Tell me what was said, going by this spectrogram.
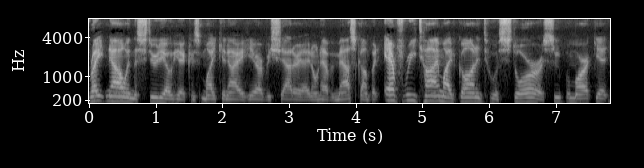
right now in the studio here, because Mike and I are here every Saturday, I don't have a mask on, but every time I've gone into a store or a supermarket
